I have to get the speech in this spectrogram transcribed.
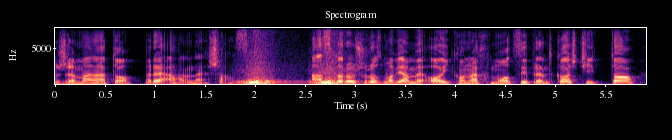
że ma na to realne szanse. A skoro już rozmawiamy o ikonach mocy i prędkości, to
